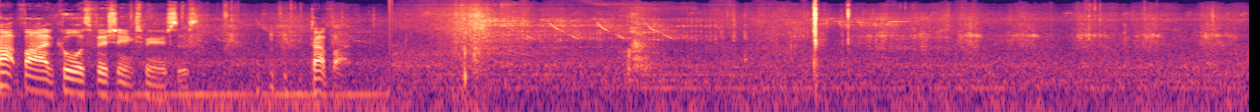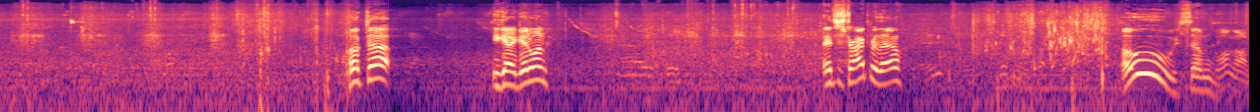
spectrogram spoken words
Top five coolest fishing experiences. top five. Hooked up. You got a good one? It's a striper though. Oh, some.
